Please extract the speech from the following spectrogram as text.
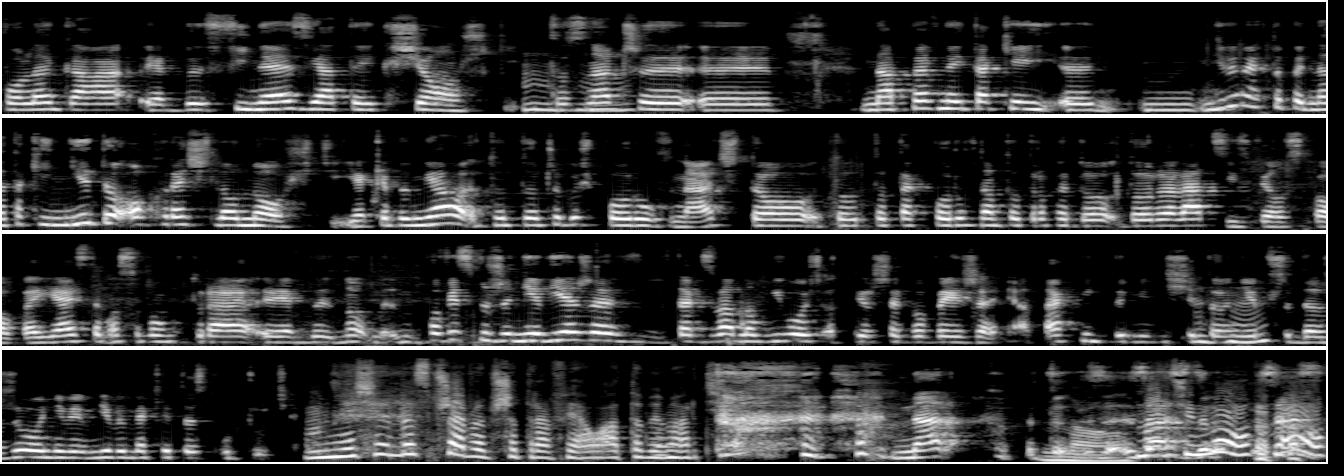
polega jakby finezja tej książki. Mm -hmm. To mhm. znaczy y, na pewnej takiej, y, nie wiem jak to powiedzieć, na takiej niedookreśloności. Jak ja bym miała do, do czegoś porównać, to, to, to tak porównam to trochę do, do relacji związkowej. Ja jestem osobą, która jakby, no, powiedzmy, że nie wierzę w tak zwaną miłość od pierwszego wejrzenia, tak? Nigdy mi się to nie mhm. przydarzyło, nie wiem, nie wiem jakie to jest uczucie. Mnie się bez przerwy przetrafiało, a tobie Marcin? Na, no. Marcin, mów, za,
